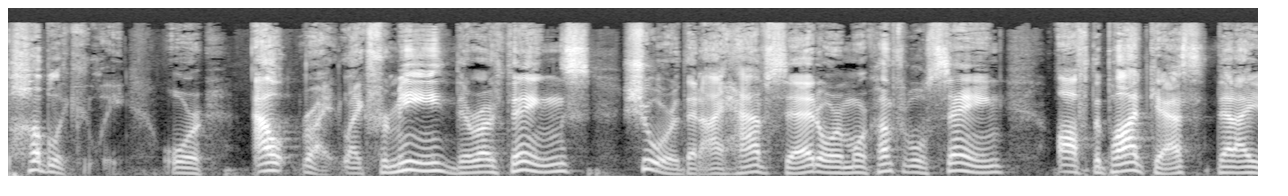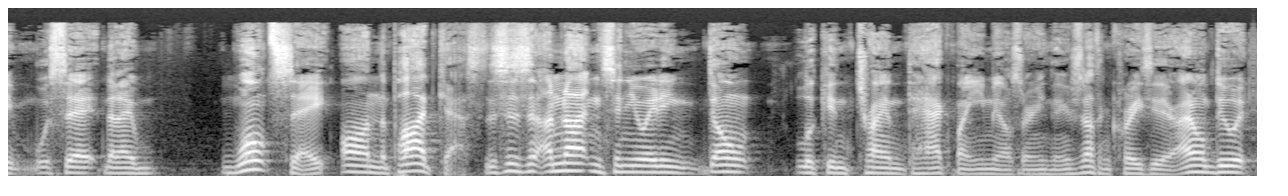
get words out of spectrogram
publicly or outright. Like for me, there are things, sure, that I have said or am more comfortable saying off the podcast that I will say that I won't say on the podcast. This isn't I'm not insinuating don't look and try and hack my emails or anything. There's nothing crazy there. I don't do it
